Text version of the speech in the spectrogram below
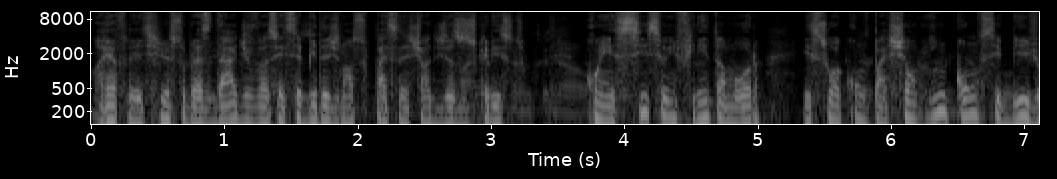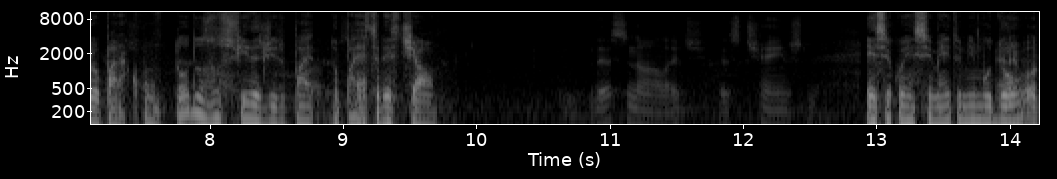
Ao refletir sobre as dádivas recebidas de nosso Pai Celestial de Jesus Cristo, conheci seu infinito amor e sua compaixão inconcebível para com todos os filhos do Pai, do Pai Celestial. Esse conhecimento me mudou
